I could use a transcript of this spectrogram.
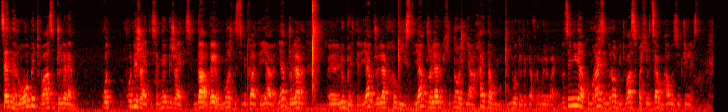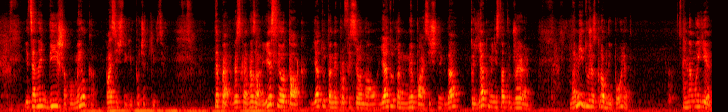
це не робить вас бджолярем. От обіжайтеся, не обіжайтеся. Да, ви можете собі казати, я, я бджоляр любитель, я бджоляр хобіст, я бджоляр вихідного дня, хай там буде таке формулювання. Ну це ні в якому разі не робить вас фахівцем в галузі бджільництва. І це найбільша помилка пасічників-початківців. Тепер, ви скажете, Назар, якщо отак, я тут не професіонал, я тут не пасічник, да, то як мені стати бджолярем? На мій дуже скромний погляд, і на моє,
